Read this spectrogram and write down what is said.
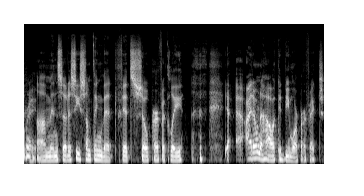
Right. Um, and so to see something that fits so perfectly, I don't know how it could be more perfect.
